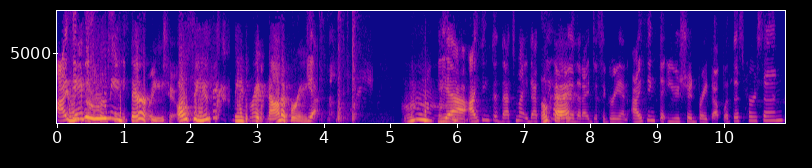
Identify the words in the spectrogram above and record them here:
I think Maybe this he person needs needs a break, therapy. too. Oh, so you think a clean break, not a break? Yeah, Mm. yeah. I think that that's my that's Okay. the area that I disagree in. I think that you should break up with this person,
